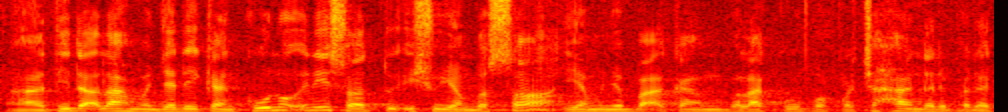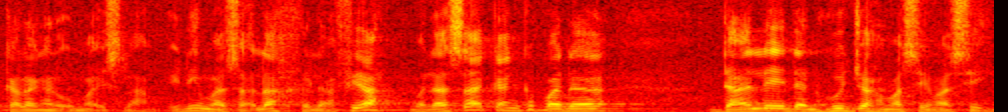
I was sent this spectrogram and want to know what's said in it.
Ha, tidaklah menjadikan kunut ini suatu isu yang besar yang menyebabkan berlaku perpecahan daripada kalangan umat Islam. Ini masalah khilafiah berdasarkan kepada dalil dan hujah masing-masing.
